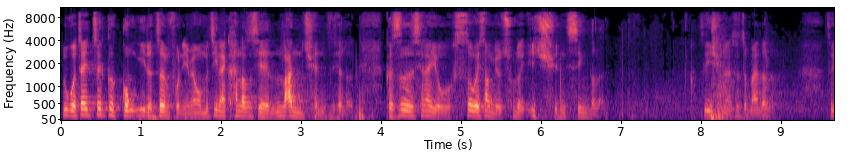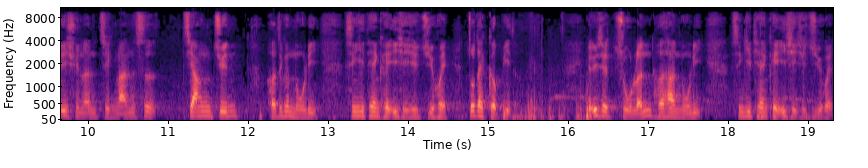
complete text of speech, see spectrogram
如果在这个公益的政府里面，我们进来看到这些滥权的这些人，可是现在有社会上有出了一群新的人，这一群人是怎么样的人？这一群人竟然是将军和这个奴隶，星期天可以一起去聚会，坐在隔壁的；有一些主人和他的奴隶，星期天可以一起去聚会，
